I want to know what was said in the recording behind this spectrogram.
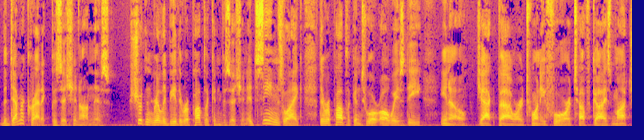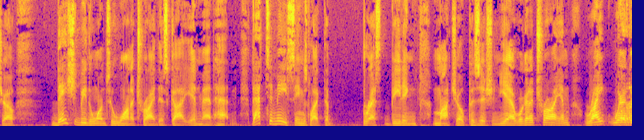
the Democratic position on this shouldn't really be the Republican position. It seems like the Republicans, who are always the, you know, Jack Bauer, 24, tough guys, macho, they should be the ones who want to try this guy in Manhattan. That to me seems like the breast beating macho position. Yeah, we're going to try him right where the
